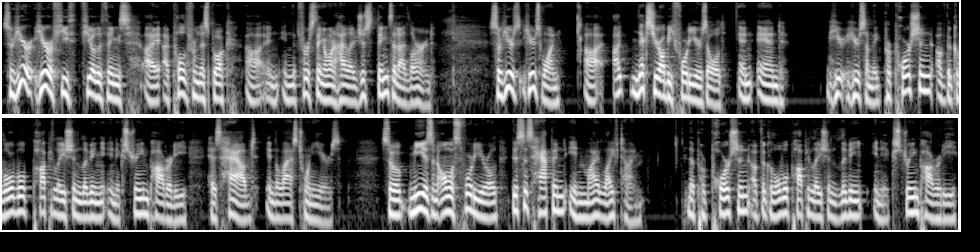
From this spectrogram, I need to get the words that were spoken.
So here here are a few few other things I, I pulled from this book, uh, and, and the first thing I want to highlight is just things that I learned. So here's here's one uh, I, next year I'll be 40 years old, and and here here's something: proportion of the global population living in extreme poverty has halved in the last 20 years. So me as an almost 40 year old, this has happened in my lifetime. The proportion of the global population living in extreme poverty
